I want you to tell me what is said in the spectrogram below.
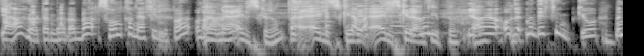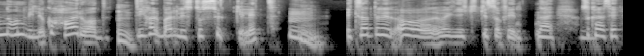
Jeg har hørt den, bla, bla, bla. Sånn kan jeg finne på. Og det Ja, men jeg jo- elsker sånt. Jeg elsker, jeg elsker Ja, den men- typen. ja, ja, og det, men det funker jo. Men noen vil jo ikke ha råd. Mm. De har bare lyst til å sukke litt. Mm. Ikke sant? Å, det gikk ikke så fint. Nei. Og så kan jeg si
